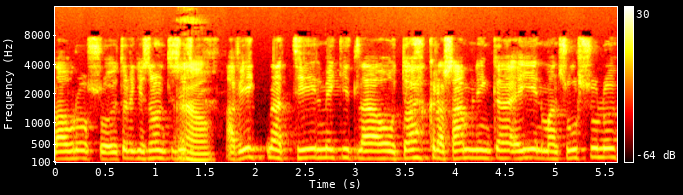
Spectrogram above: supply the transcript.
Láros og auðvitaðleikisröndisins að vikna til mikill á dökra samninga eiginmanns Úrsulu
